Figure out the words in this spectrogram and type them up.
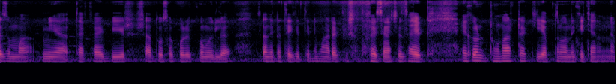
এজমা মিয়া থাকায় বিয়ের সাত বছর পরে কুমিল্লা চান্দিনা থেকে তিনি মা ডাকতে শুনতে পেয়েছেন। আচ্ছা যাই হোক, এখন ডোনারটা কি আপনারা অনেকেই জানেন না।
